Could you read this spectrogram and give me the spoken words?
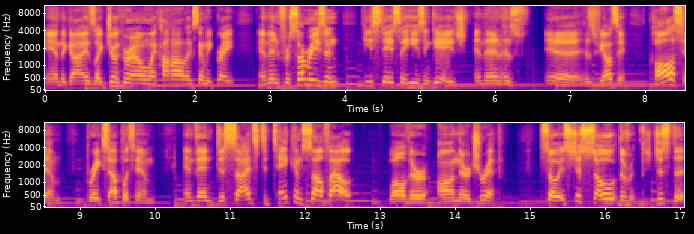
and the guy's like joking around like haha that's gonna be great and then for some reason he states that he's engaged and then his uh, his fiance calls him breaks up with him and then decides to take himself out while they're on their trip so it's just so the just the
